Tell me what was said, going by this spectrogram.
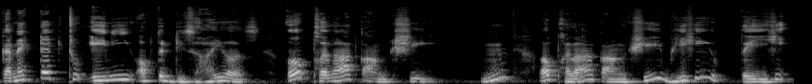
connected to any of the desires. A phalakankshi hmm? a phalakankshi bhihi yuktaihi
